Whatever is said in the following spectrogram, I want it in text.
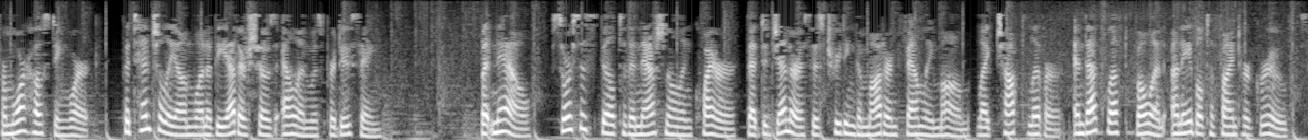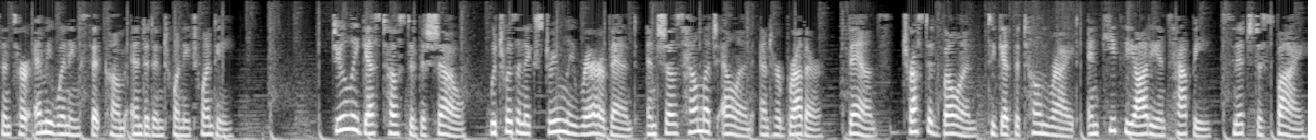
for more hosting work, potentially on one of the other shows Ellen was producing. But now, sources spill to the National Enquirer that DeGeneres is treating the modern family mom like chopped liver, and that's left Bowen unable to find her groove since her Emmy-winning sitcom ended in 2020. Julie guest hosted the show, which was an extremely rare event and shows how much Ellen and her brother, Vance, trusted Bowen to get the tone right and keep the audience happy, snitched a spy.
